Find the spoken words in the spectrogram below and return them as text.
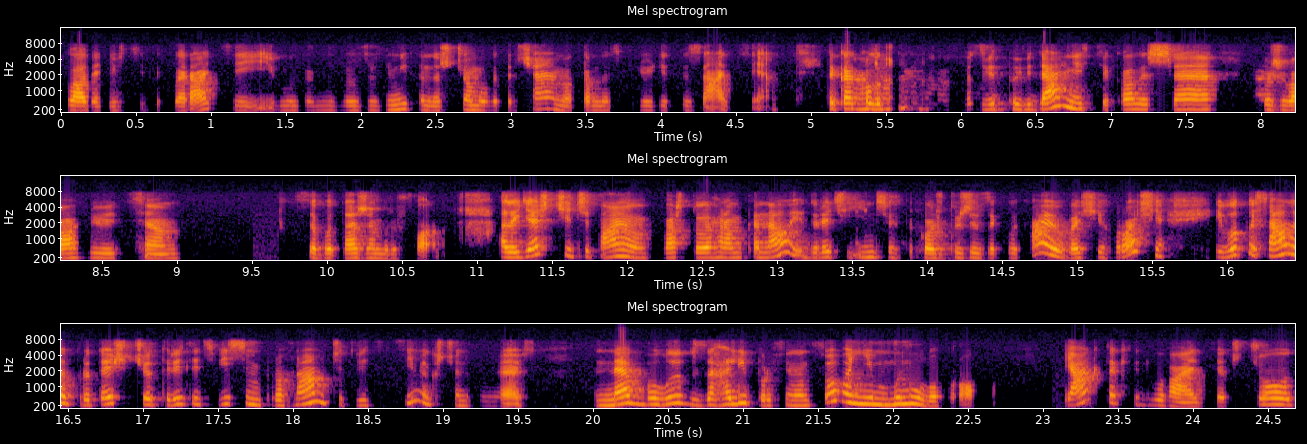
вкладені в ці декларації, і ми можемо зрозуміти, на що ми витрачаємо, яка в нас пріоритизація. Така колективна безвідповідальність, яка лише пожвавлюється саботажем реформ. Але я ще читаю ваш телеграм-канал і, до речі, інших також дуже закликаю ваші гроші. І ви писали про те, що 38 програм чи 37, якщо не помиляюсь, не були взагалі профінансовані минулого року. Як так відбувається, якщо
